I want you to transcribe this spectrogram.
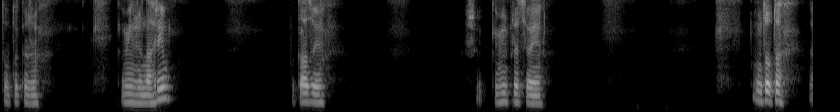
Тобто кажу, камінь вже нагрів. Показую, що камінь працює. Ну, тобто, е,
